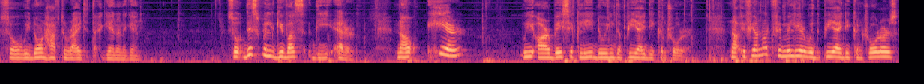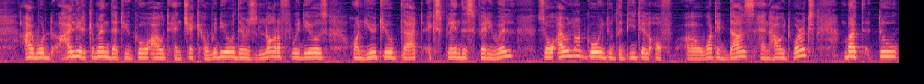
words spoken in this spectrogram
So we don't have to write it again and again. So this will give us the error. Now here we are basically doing the PID controller. Now if you're not familiar with PID controllers I would highly recommend that you go out and check a video. There's a lot of videos on YouTube that explain this very well. So I will not go into the detail of uh, what it does and how it works but to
